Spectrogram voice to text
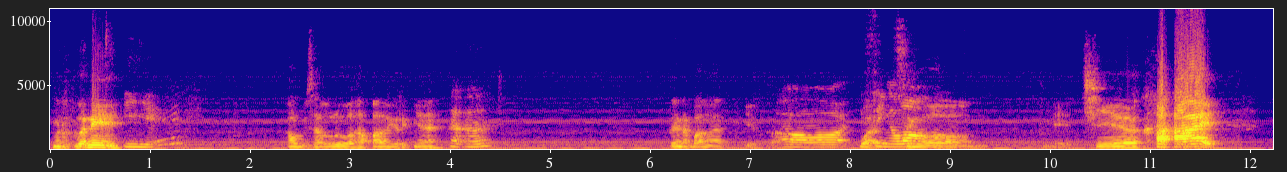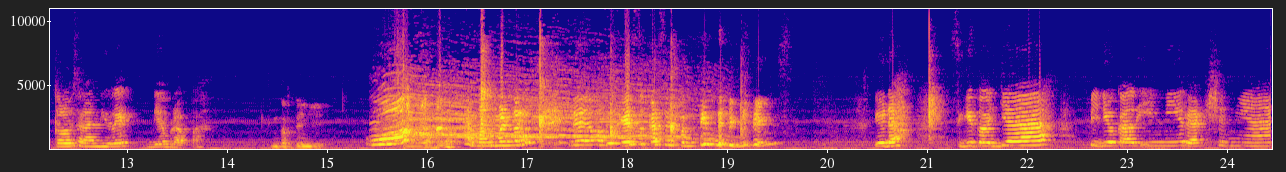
menurut gue nih, iya kalau bisa lu hafal liriknya, Heeh. itu enak banget gitu. oh Buat sing along along. Ya, Chill. Hai. kalau misalkan di rate dia berapa Yang tertinggi. Wah, emang bener dia emang kayak suka seventeen deh gengs Yaudah, segitu aja video kali ini reactionnya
